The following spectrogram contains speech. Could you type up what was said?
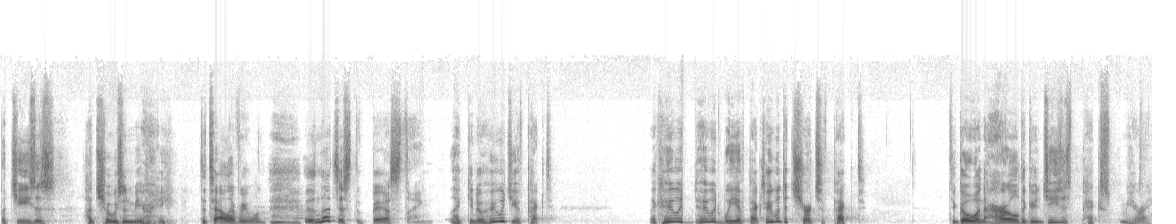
But Jesus had chosen Mary to tell everyone. Isn't that just the best thing? Like, you know, who would you have picked? Like, who would, who would we have picked? Who would the church have picked to go and herald the good? Jesus picks Mary.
